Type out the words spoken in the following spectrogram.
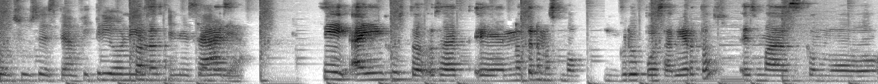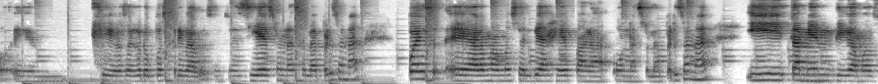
con sus este, anfitriones en esa área. Sí, ahí justo, o sea, eh, no tenemos como grupos abiertos, es más como, eh, sí, o sea, grupos privados. Entonces, si es una sola persona, pues eh, armamos el viaje para una sola persona y también, digamos,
